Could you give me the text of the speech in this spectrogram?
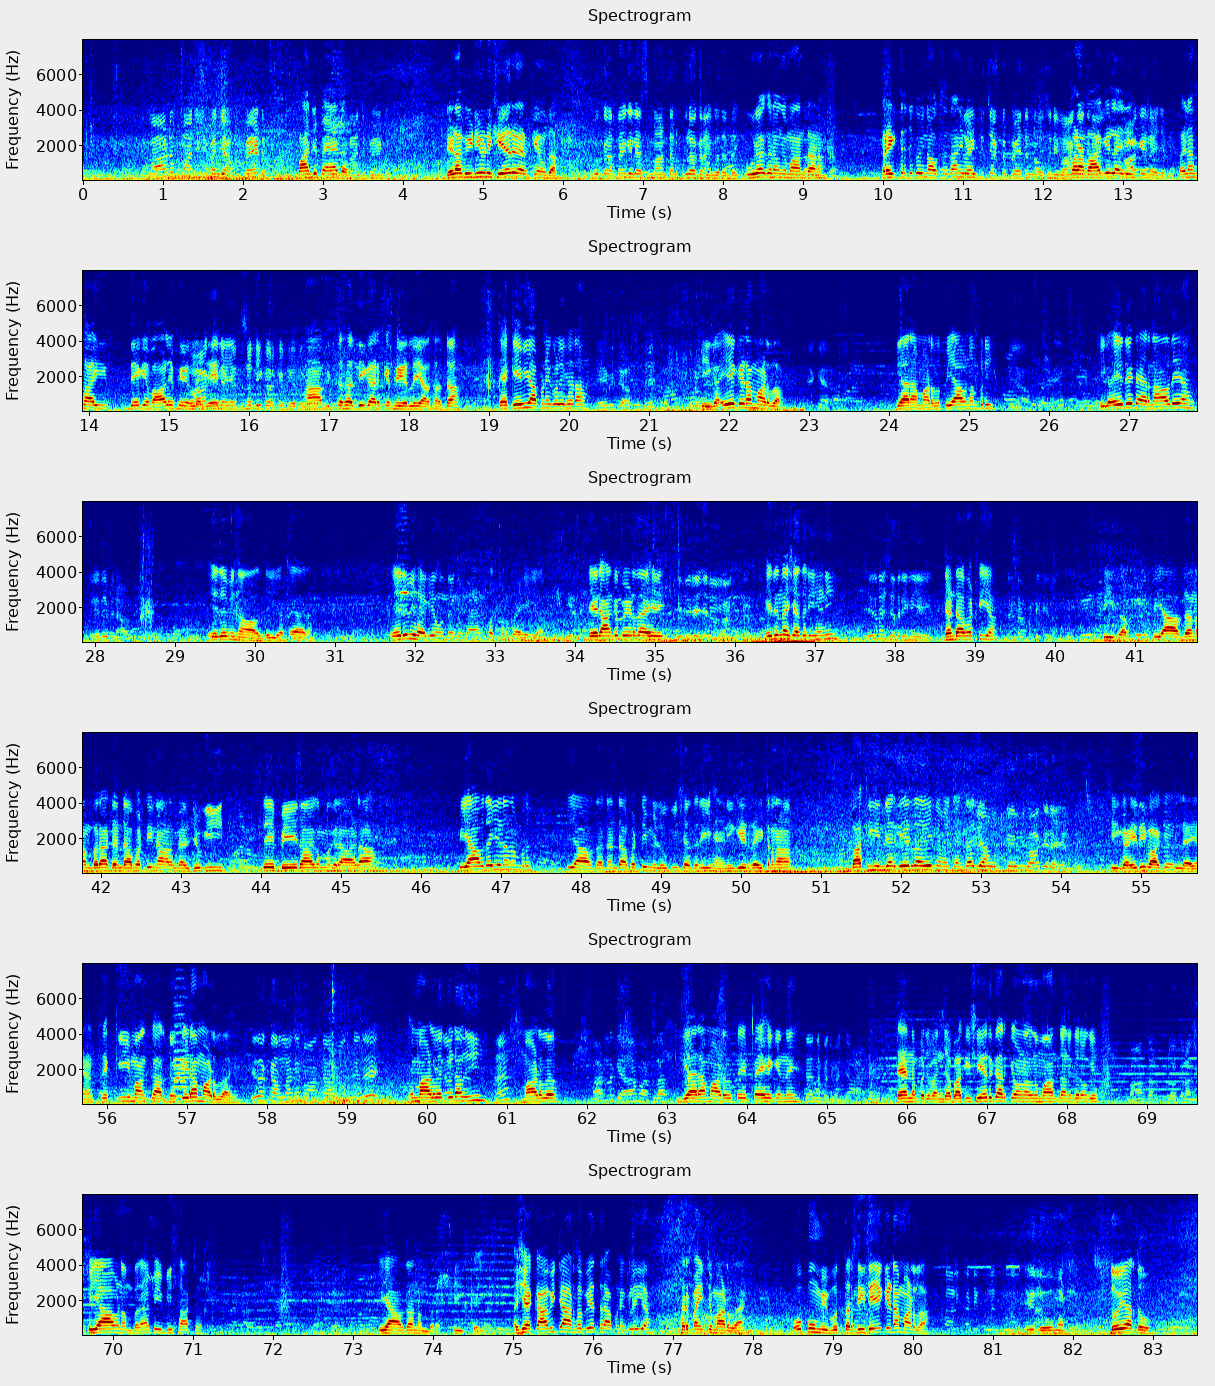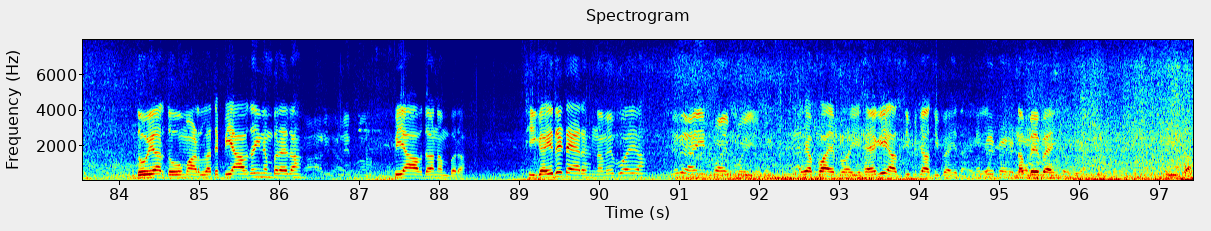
ਟਮਾਟ 555 65 565 565 ਜਿਹੜਾ ਵੀਡੀਓ ਨੂੰ ਸ਼ੇਅਰ ਕਰਕੇ ਆਉਂਦਾ। ਉਹ ਕਰ ਦਾਂਗੇ ਲੈ ਸਮਾਨ ਤਨ ਪੂਰਾ ਕਰਾਂਗੇ ਉਹਦਾ ਬਾਈ। ਪੂਰਾ ਕਰੋਗੇ ਮਾਨਤਾਨ। ਟਰੈਕਟਰ 'ਚ ਕੋਈ ਨੁਕਸ ਤਾਂ ਨਹੀਂ ਬਾਈ। ਟਰੈਕਟਰ ਚੱਕ ਪਏ ਤੇ ਨੌਸ ਨਹੀਂ ਵਾਹ ਕੇ ਲੈ ਵਾਹ ਕੇ ਜੇ। ਲੈ ਜਾਵੇ ਪਹਿਲਾਂ ਸਾਈ ਦੇ ਕੇ ਵਾਹ ਲੈ ਫੇਰ ਲੈ ਵਾਹ ਕੇ ਜੇ। ਲੈ ਜਾ ਤਸੱਲੀ ਕਰਕੇ ਫੇਰ ਲੈ ਹਾਂ ਵੀ ਤਸੱਲੀ ਕਰਕੇ ਫੇਰ ਲੈ ਜਾ ਸਕਦਾ ਤੇ ਅੱਗੇ ਵੀ ਆਪਣੇ ਕੋਲੇ ਖੜਾ। ਜਾ। ਇਹ ਵੀ 475 ਠੀਕ ਆ ਇਹ ਕਿਹੜਾ ਮਾਡਲ ਆ? ਇਹ 11 11 ਮਾਡਲ ਪੰਜਾਬ ਨੰਬਰ। ਹੀ ਠੀਕ ਆ ਇਹਦੇ ਟਾਇਰ ਨਾਲ ਦੇ ਆ? ਇਹਦੇ ਵੀ ਨਾਲ। ਇਹਦੇ ਵੀ ਨਾਲ ਦੇ ਆ ਟਾਇਰ। ਇਹਦੇ ਵੀ ਹੈਗੇ ਉਹਨੇ ਕਿ 65 70 ਪੈਸੇ ਹੀ ਆ। ਤੇ ਰੰਗ ਪੇੜ ਦਾ ਇਹ? ਇਹ ਵੀ ਰੀਜਨਲ ਰੰਗ ਕਰਦਾ ਇਹਦੇ ਨਾਲ ਛਤਰੀ ਹੈ ਨਹੀਂ ਇਹਦੇ ਨਾਲ ਛਤਰੀ ਨਹੀਂ ਆਈ। ਡੰਡਾ ਫੱਟੀ ਆ। ਡੰਡਾ ਪੱਟੀ ਦੇ ਨਾਲ। ਠੀਕ ਆ। ਪੰਜਾਬ ਦਾ ਨੰਬਰ ਆ ਡੰਡਾ ਫੱਟੀ ਨਾਲ ਮਿਲ ਜੂਗੀ। ਤੇ ਬੇਦਾਗ ਮਗਰਾੜ। ਆ ਪੰਜਾਬ ਦਾ ਹੀ ਜਿਹੜਾ ਨੰਬਰ ਪੰਜਾਬ ਦਾ ਡੰਡਾ ਫੱਟੀ ਮਿਲੂਗੀ ਛਤਰੀ ਹੈ ਨਹੀਂ ਗੀ ਟਰੈਕਟਰ ਨਾਲ। ਬਾਕੀ ਇੰਜਨ ਗੇਅਰ ਦਾ ਇਹ ਕਿਵੇਂ ਚੰਗਾ ਜੀ ਆ? ਓਕੇ ਵੀ ਵਾਹ ਕੇ ਲੈ ਜਾਣ ਬਾਈ। ਠੀਕ ਆ ਇਹਦੀ ਵਾਕੇ ਲੈ ਜਾਣ। ਤੇ ਕੀ ਮੰਗ ਕਰਦੇ ਹੋ? ਕਿਹੜਾ ਮਾਡਲ ਆ ਇਹ? ਇਹਦਾ ਕਰ ਲਾਂਗੇ ਇਹ ਮਾਡਲ ਕਿਹੜਾ ਸੀ? ਹੈ? ਮਾਡਲ ਮਾਡਲ 11 ਮਾਡਲ ਆ। 11 ਮਾਡਲ ਤੇ ਪੈਸੇ ਕਿੰਨੇ? 355 355 ਬਾਕੀ ਸ਼ੇਅਰ ਕਰਕੇ ਉਹਨਾਂ ਨਾਲ ਮਾਨਤਾਨ ਕਰੋਗੇ? ਮਾਨਤਾਨ ਪੂਰਾ ਕਰਾਂਗੇ। ਪੰਜਾਬ ਨੰਬਰ ਹੈ PB 60 ਪੰਜਾਬ ਦਾ ਨੰਬਰ ਠੀਕ ਹੈ ਜੀ। ਅੱਛਾ ਕਾ ਵੀ 475 ਆਪਣੇ ਕੋਲ ਹੀ ਆ ਸਰਪੰਚ ਮਾਡਲ ਆ। ਉਹ ਭੂਮੀ ਪੁੱਤਰ ਸੀ ਤੇ ਇਹ ਕਿਹੜਾ ਮਾਡਲ ਆ? ਇਹ ਦੋ ਮਾਡਲ 2002 2002 ਮਾਡਲ ਆ ਤੇ ਪੰਜਾਬ ਦਾ ਹੀ ਨੰਬਰ ਆ ਇਹਦਾ। ਪੰਜਾਬ ਦਾ ਨੰਬਰ ਆ। ਠੀਕ ਆ ਇਹਦੇ ਟਾਇਰ ਨਵੇਂ ਪਵਾਏ ਆ? ਇਹਦੇ ਆਈ ਆ ਬਾਈ। ਅੱਛਾ ਪਾਏ ਪਾਏ ਹੈਗੇ 80 85 ਪੈਸੇ ਤਾਂ ਹੈਗੇ 90 ਪੈਸੇ 90 ਪੈਸੇ ਹੈਗੇ ਆ। ਠੀਕ ਆ।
